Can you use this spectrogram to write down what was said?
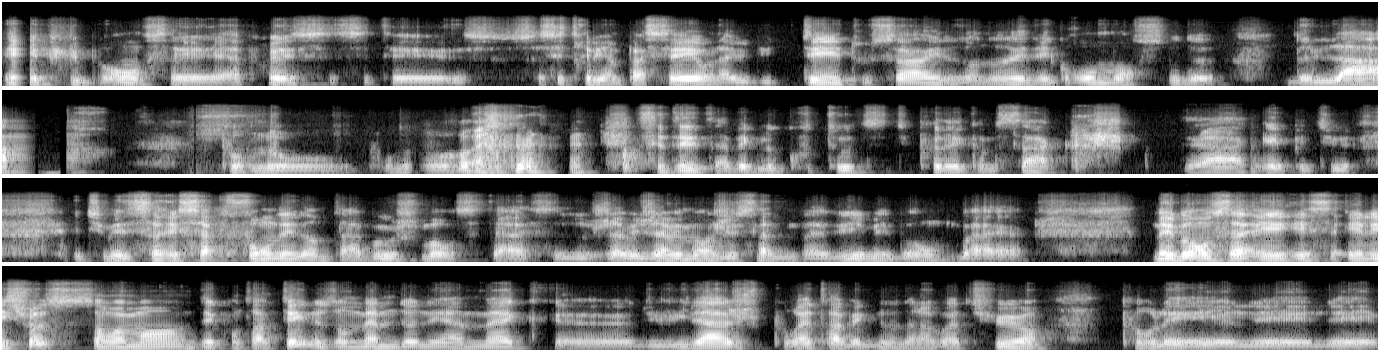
Et puis bon, c'est après, c'était, ça s'est très bien passé. On a eu du thé, tout ça. Ils nous ont donné des gros morceaux de, de lard pour nos. Pour nos... c'était avec le couteau, tu prenais comme ça et puis tu, et tu mets ça et ça fondait dans ta bouche. Bon, j'avais jamais mangé ça de ma vie, mais bon, bah, mais bon, ça, et, les choses sont vraiment décontractées. Ils nous ont même donné un mec euh, du village pour être avec nous dans la voiture pour les,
